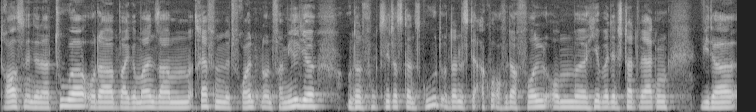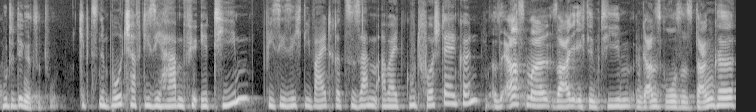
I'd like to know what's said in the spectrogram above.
draußen in der Natur oder bei gemeinsamen Treffen mit Freunden und Familie. Und dann funktioniert das ganz gut und dann ist der Akku auch wieder voll, um äh, hier bei den Stadtwerken wieder gute Dinge zu tun. Gibt es eine Botschaft, die Sie haben für Ihr Team, wie Sie sich die weitere Zusammenarbeit gut vorstellen können? Also erstmal sage ich dem Team ein ganz großes Danke,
